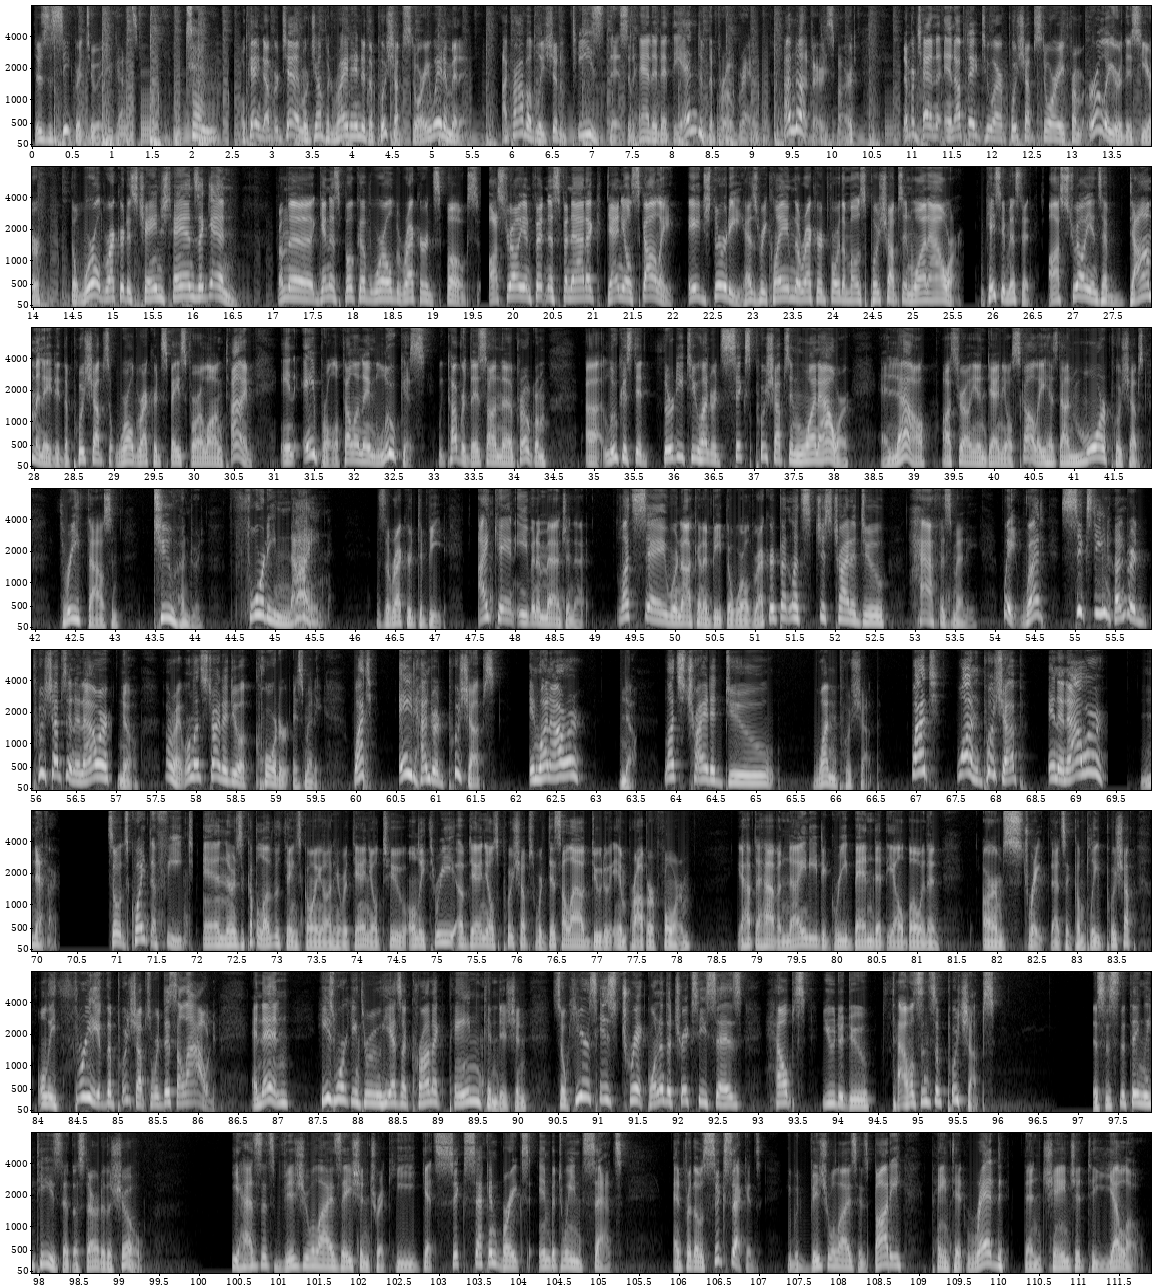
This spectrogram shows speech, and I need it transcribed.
There's a secret to it, you guys. 10, Okay, number 10, we're jumping right into the push up story. Wait a minute. I probably should have teased this and had it at the end of the program. I'm not very smart. Number 10, an update to our push up story from earlier this year. The world record has changed hands again. From the Guinness Book of World Records, folks, Australian fitness fanatic Daniel Scali, age 30, has reclaimed the record for the most push ups in one hour. In case you missed it, Australians have dominated the push ups world record space for a long time. In April, a fellow named Lucas, we covered this on the program, uh, Lucas did 3,206 push ups in one hour. And now, Australian Daniel Scali has done more push ups, 3,249 is the record to beat. I can't even imagine that. Let's say we're not going to beat the world record, but let's just try to do half as many. Wait, what? 1,600 push ups in an hour? No. All right, well, let's try to do a quarter as many. What? 800 push ups in one hour? No. Let's try to do one push up. What? One push up in an hour? Never. So it's quite the feat, and there's a couple other things going on here with Daniel, too. Only three of Daniel's push ups were disallowed due to improper form. You have to have a 90 degree bend at the elbow and then arms straight. That's a complete push up. Only three of the push ups were disallowed. And then he's working through, he has a chronic pain condition. So here's his trick. One of the tricks he says helps you to do thousands of push ups. This is the thing we teased at the start of the show. He has this visualization trick. He gets six second breaks in between sets. And for those six seconds, he would visualize his body, paint it red, then change it to yellow.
